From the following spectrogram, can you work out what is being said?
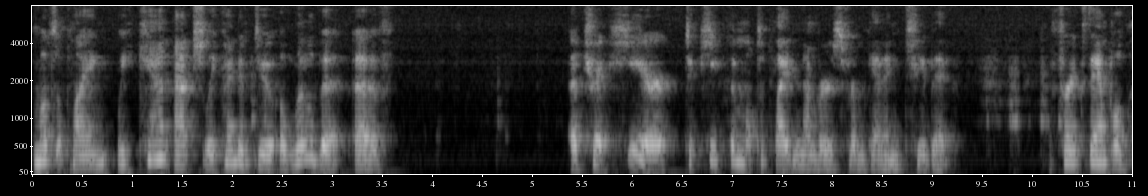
multiplying, we can actually kind of do a little bit of a trick here to keep the multiplied numbers from getting too big. For example,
